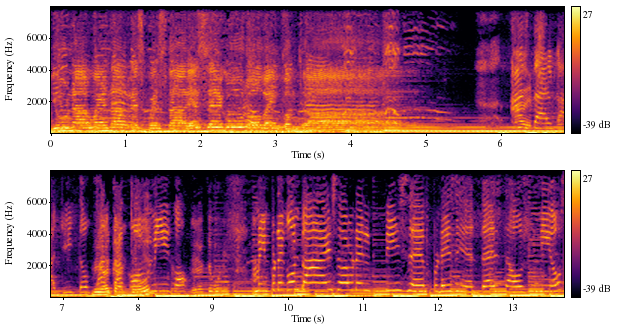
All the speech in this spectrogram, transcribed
y una buena respuesta de seguro va a encontrar. Mira, cantó conmigo. Mira qué bonito. Mi pregunta es sobre el vicepresidente de Estados Unidos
